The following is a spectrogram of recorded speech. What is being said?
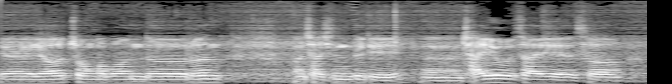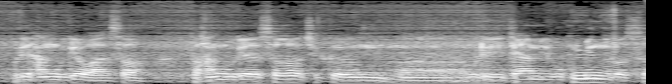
여종업원들은 어, 자신들이 어, 자유의사에서 우리 한국에 와서 또 한국에서 지금 어, 우리 대한민국 국민으로서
